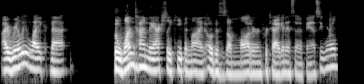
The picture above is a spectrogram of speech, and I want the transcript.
I really like that the one time they actually keep in mind, oh, this is a modern protagonist in a fantasy world,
